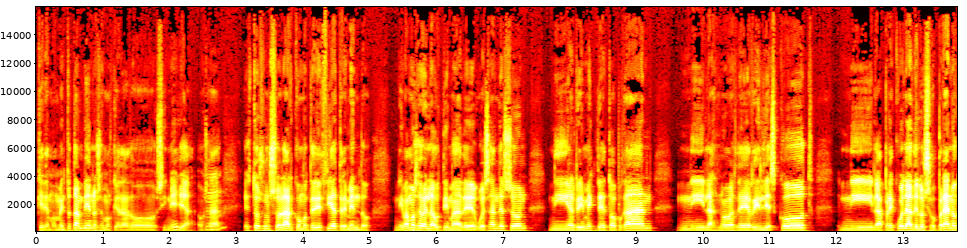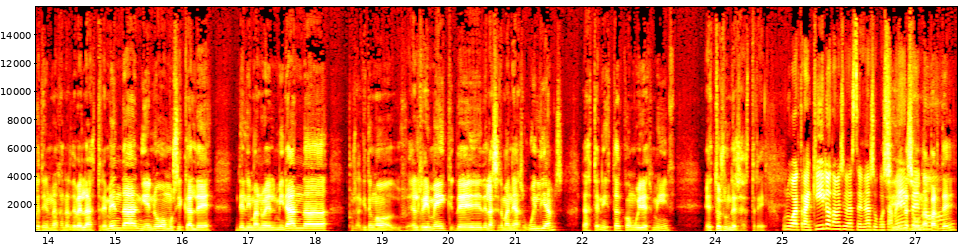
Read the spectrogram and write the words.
que de momento también nos hemos quedado sin ella. O sea, Mm. Esto es un solar, como te decía, tremendo. Ni vamos a ver la última de Wes Anderson, ni el remake de Top Gun, ni las nuevas de Ridley Scott, ni la precuela de Los Soprano, que tenía unas ganas de verlas tremenda, ni el nuevo musical de, de Lin-Manuel Miranda. Pues aquí tengo el remake de, de las hermanas Williams, las tenistas, con Will Smith. Esto es un desastre. Un lugar tranquilo, también se va a estrenar supuestamente. Sí, la segunda ¿no? parte,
